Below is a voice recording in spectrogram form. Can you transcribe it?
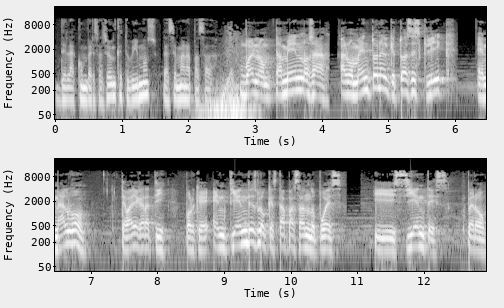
de la conversación que tuvimos la semana pasada. Bueno, también, o sea, al momento en el que tú haces clic en algo, te va a llegar a ti, porque entiendes lo que está pasando, pues, y sientes, pero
